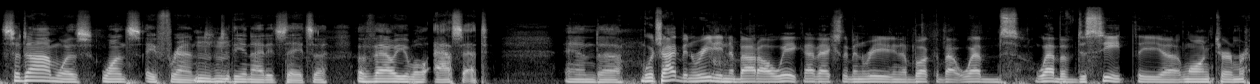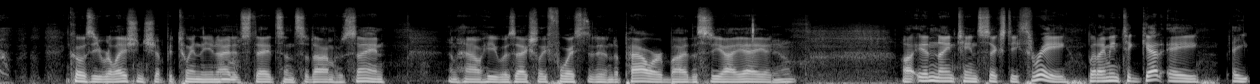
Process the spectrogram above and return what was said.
Saddam was once a friend to the United States, a, a valuable asset, and uh, Which I've been reading about all week. I've actually been reading a book about Webb's Web of Deceit, the uh, long-term cozy relationship between the United States and Saddam Hussein, and how he was actually foisted into power by the CIA uh, in 1963. But I mean, to get a a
